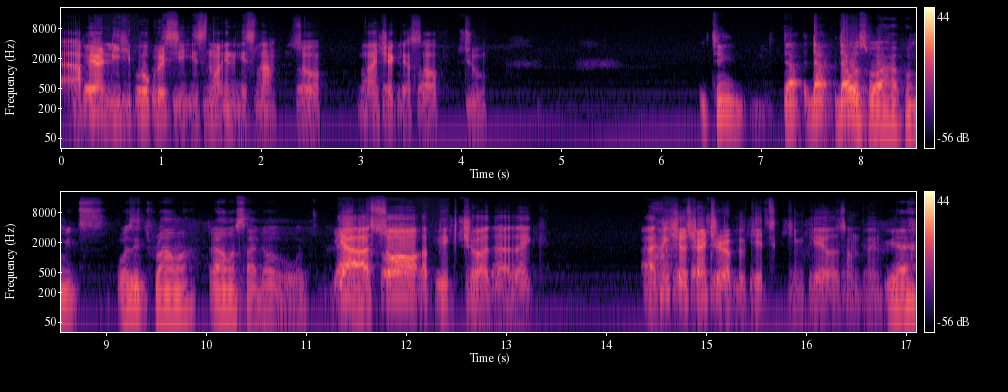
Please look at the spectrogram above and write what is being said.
apparently hypocrisy is not in islam. So go and check yourself too I think that that that was what happened with was it Rama Rahama Sadau or what? Yeah, I saw a picture that like I think she was trying to replicate Kim K or something. Yeah.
